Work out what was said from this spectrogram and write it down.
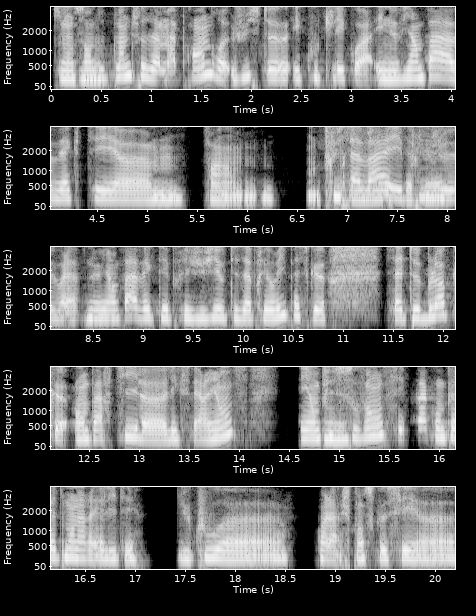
qui ont sans mhm. doute plein de choses à m'apprendre, juste euh, écoute-les quoi et ne viens pas avec tes enfin plus ça va et plus je voilà ne viens pas avec tes préjugés ou tes a priori parce que ça te bloque en partie l'expérience et en plus, mm. souvent, c'est pas complètement la réalité. Du coup, euh, voilà, je pense que c'est euh,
